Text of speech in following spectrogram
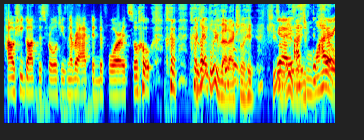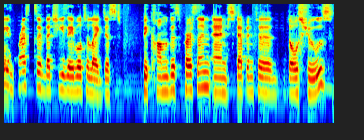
how she got this role, she's never acted before. It's so I like, can't believe that people- actually. She's yeah, amazing. it's, That's it's very impressive that she's able to like just become this person and step into those shoes.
